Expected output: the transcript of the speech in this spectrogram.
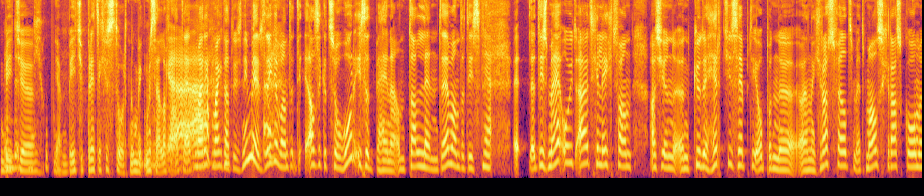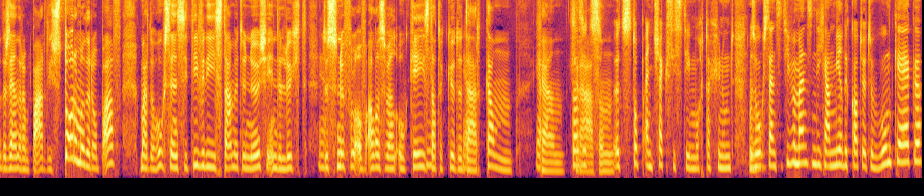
Een beetje, ja, een beetje prettig gestoord noem ik mezelf Ja. altijd. Maar ik mag dat dus niet meer zeggen, want het- als ik het zo hoor, is het bijna een talent. Hè? Want het is, Ja. eh, het is mij ooit uitgelegd van als je een, een kudde hertjes hebt die op een, eh, aan een grasveld met malsgras komen, er zijn er een paar die stormen erop af, maar de hoogsensitieven die staan met hun neusje in de lucht Ja. te snuffelen of alles wel oké is, dat de kudde daar kan Ja. gaan Dat is grazen. het, het stop-and-check systeem, wordt dat genoemd. Dus Mhm. hoogsensitieve mensen die gaan meer de kat uit de boom kijken,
